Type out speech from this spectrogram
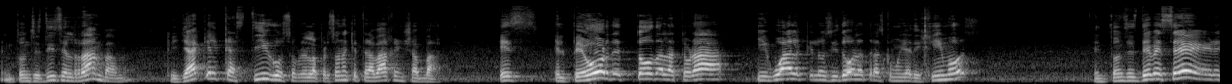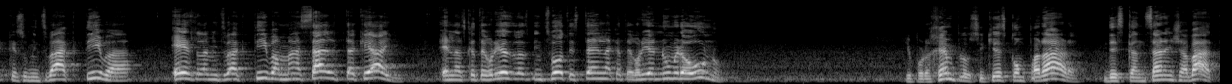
Entonces dice el Rambam que ya que el castigo sobre la persona que trabaja en Shabbat es el peor de toda la Torah, igual que los idólatras, como ya dijimos, entonces debe ser que su mitzvah activa es la mitzvah activa más alta que hay. En las categorías de las mitzvot está en la categoría número uno. Y por ejemplo, si quieres comparar descansar en Shabbat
